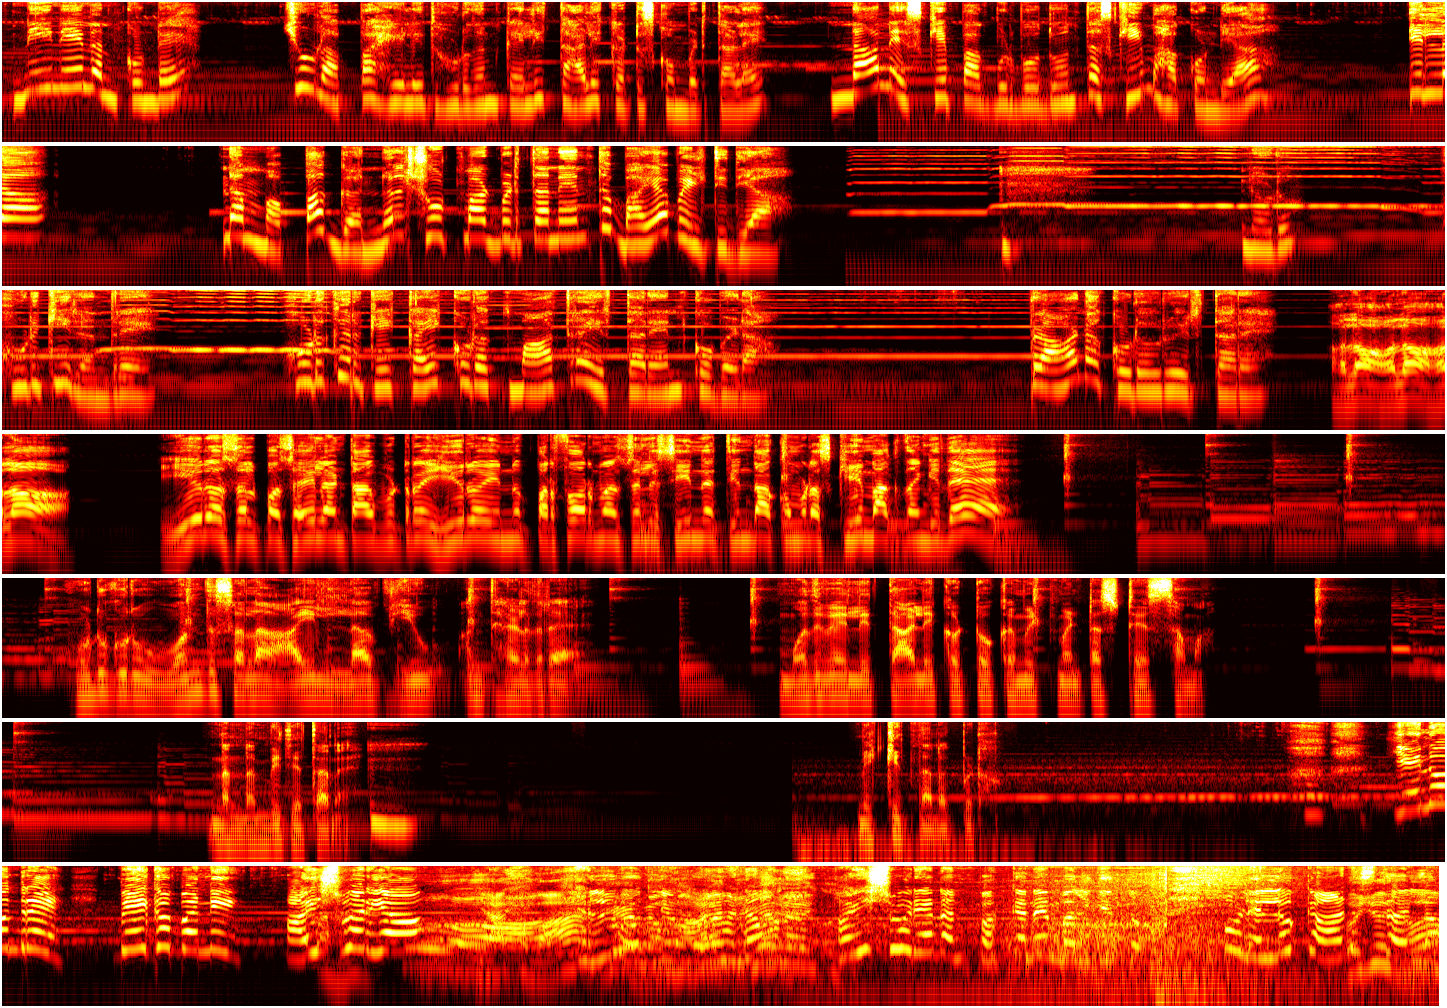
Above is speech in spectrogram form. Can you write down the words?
ನೀನೇನ್ ಅನ್ಕೊಂಡೆ? ಇವಳ ಅಪ್ಪ ಹೇಳಿದ ಹುಡುಗನ್ ಕೈಲಿ ತಾಳಿ ಕಟ್ಟಿಸ್ಕೊಂಡ್ಬಿಡ್ತಾಳೆ. ನಾನ್ ಎಸ್ಕೇಪ್ ಆಗ್ಬಿಡ್ಬೋದು ಅಂತ ಸ್ಕೀಮ್ ಹಾಕೊಂಡ್ಯಾ? ಇಲ್ಲ, ನಮ್ಮಪ್ಪ ಗನ್ನಲ್ಲಿ ಶೂಟ್ ಮಾಡ್ಬಿಡ್ತಾನೆ ಅಂತ ಭಯ ಬೀಳ್ತಿದ್ಯಾ? ನೋಡು, ಹುಡುಗಿರಂದ್ರೆ ಹುಡುಗರಿಗೆ ಕೈ ಕೊಡಕ್ ಮಾತ್ರ ಇರ್ತಾರೆ ಅನ್ಕೋಬೇಡ. ಪ್ರಾಣ ಕೊಡೋರು ಇರ್ತಾರೆ. ಹೀರೋ ಸ್ವಲ್ಪ ಸೈಲೆಂಟ್ ಆಗ್ಬಿಟ್ರೆ ಹೀರೋಯಿನ್ ಪರ್ಫಾರ್ಮೆನ್ಸ್ ಅಲ್ಲಿ ಸೀನ್ ತಿಂದಾಕೊಂಬಿಡೋ ಸ್ಕೀಮ್ ಹಾಕ್ದಂಗಿದೆ? ಹುಡುಗರು ಒಂದು ಸಲ ಐ ಲವ್ ಯು ಅಂತ ಹೇಳಿದ್ರೆ ಮದುವೆಯಲ್ಲಿ ತಾಳಿ ಕಟ್ಟೋ ಕಮಿಟ್ಮೆಂಟ್ ಅಷ್ಟೇ ಸಮ. ನನ್ನ ನಂಬಿದೆ ತಾನೆ. ಮಿಕ್ಕಿದ್ ನನಗ್ ಬಿಡು. ಏನು ಅಂದ್ರೆ ಬೇಗ ಬನ್ನಿ ಐಶ್ವರ್ಯ. ಐಶ್ವರ್ಯ ನನ್ನ ಪಕ್ಕನೇ ಮಲಗಿತ್ತು ಅವಳೆಲ್ಲೂ ಕಾಣಿಸ್ತಾ ಇಲ್ಲ.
